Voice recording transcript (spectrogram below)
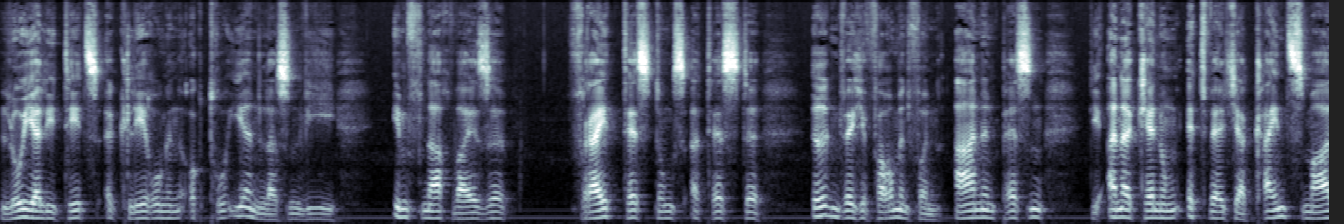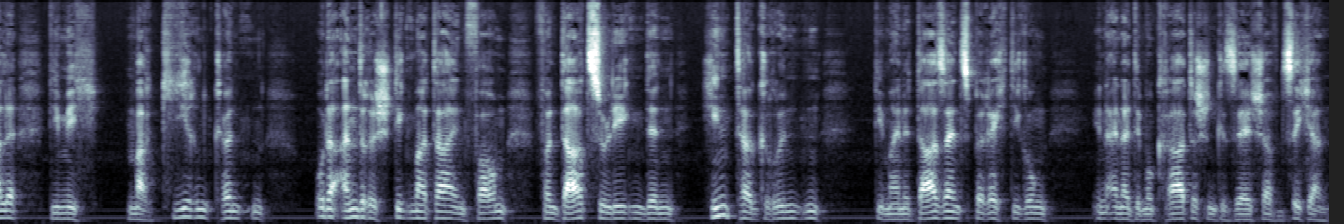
Loyalitätserklärungen oktroyieren lassen, wie Impfnachweise, Freitestungsatteste, irgendwelche Formen von Ahnenpässen, die Anerkennung etwelcher Keinsmale, die mich markieren könnten, oder andere Stigmata in Form von darzulegenden Hintergründen, die meine Daseinsberechtigung in einer demokratischen Gesellschaft sichern.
